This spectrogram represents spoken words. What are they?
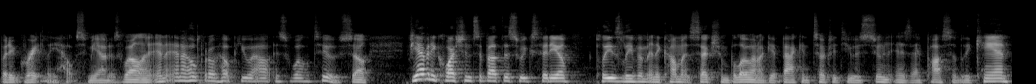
but it greatly helps me out as well, and, and I hope it'll help you out as well too. So if you have any questions about this week's video, please leave them in the comment section below and I'll get back in touch with you as soon as I possibly can.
